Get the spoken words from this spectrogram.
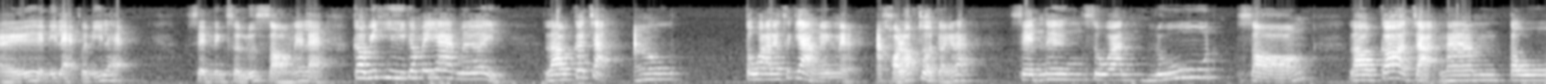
เออ นี่แหละตัวนี้แหละ เศษหนึ่งส่วนรูทสองนี่แหละ ก็วิธีก็ไม่ยากเลย เราก็จะเอาตัวอะไรสักอย่างหนึ่งเนี่ยอะขอลอกโจทย์ก่อนก็ได้เศษหนึ่งส่วนรูทสองเราก็จะนำตัว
